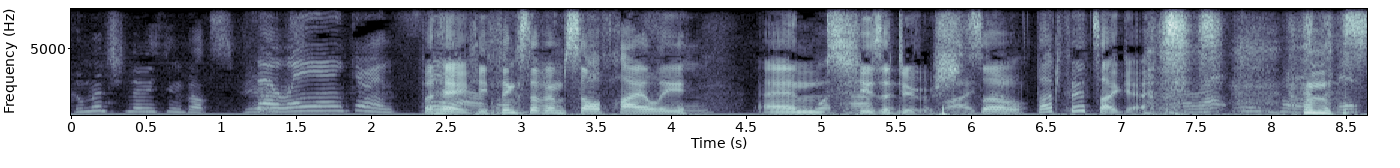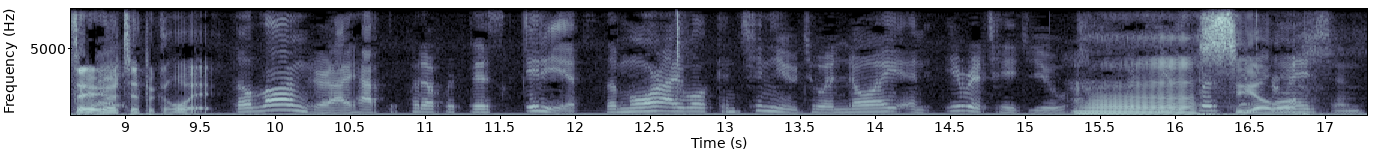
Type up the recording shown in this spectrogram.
who mentioned anything about spirits? So we anchor and But hey, he thinks of himself highly, Sixteen. And What he's a douche. So that fits, I guess, Well, let me put it in the this way. stereotypical way. The longer I have to put up with this idiot, the more I will continue to annoy and irritate you with Uh, useless information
